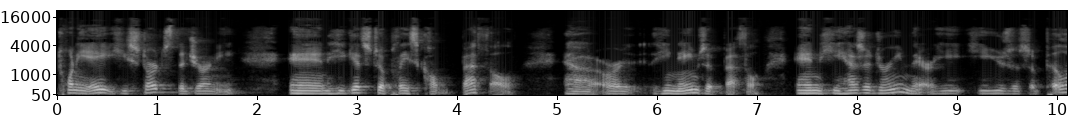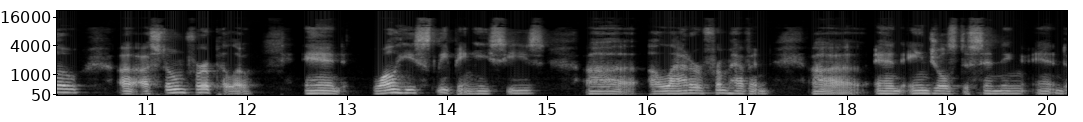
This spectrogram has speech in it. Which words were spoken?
28. He starts the journey and he gets to a place called Bethel. Uh, or he names it Bethel, and he has a dream there. He he uses a pillow, uh, a stone for a pillow, and while he's sleeping, he sees uh, a ladder from heaven uh, and angels descending and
